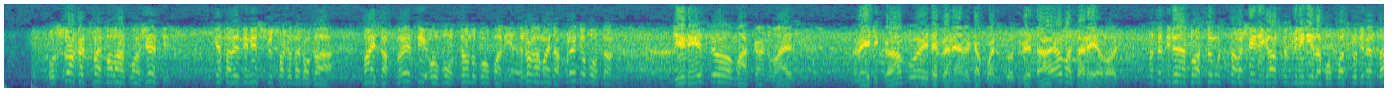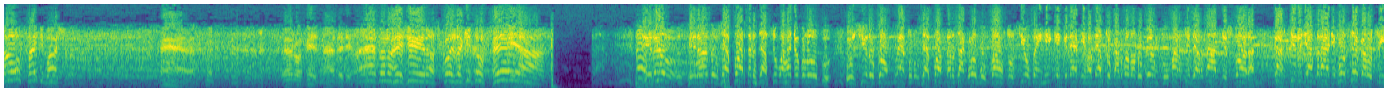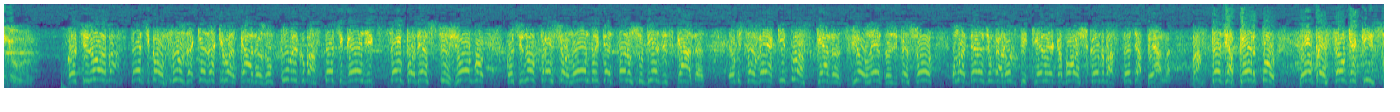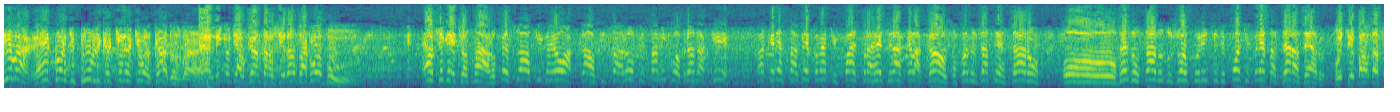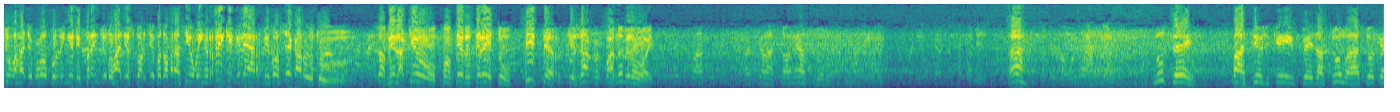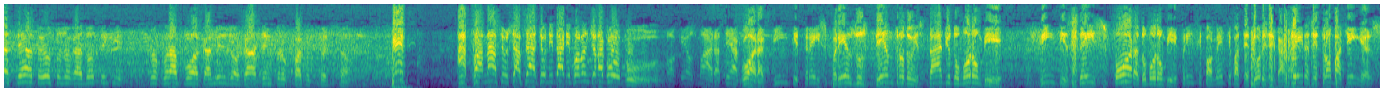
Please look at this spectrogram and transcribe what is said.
O Sócrates vai falar com a gente. Quer saber de início se o Sócrates vai jogar mais à frente ou voltando com o Palinha? Você joga mais à frente ou voltando? De início, marcando mais no meio de campo e dependendo que a Ponte fosse gritar, eu avançarei, é lógico. Se você tiver a atuação que estava cheio de graça com as menininhas da Poupança Continental, sai de baixo, né? É, eu não fiz nada demais. É, dona Regina, as coisas aqui estão feias. Virando, virando os repórteres da sua Rádio Globo. O giro completo dos repórteres da Globo. Fausto Silva, Henrique Guilherme, Roberto Carmona no campo. Márcio Bernardes fora. Castilho de Andrade, você, garotinho. Continua bastante confuso aqui as arquibancadas, um público bastante grande, sem poder assistir o jogo, continua pressionando e tentando subir as escadas. Eu observei aqui duas quedas violentas de pessoal, uma delas de um garoto pequeno que acabou machucando bastante a perna. Bastante aperto, tem a impressão que aqui em cima, recorde público aqui na arquibancada, Osmar. É Linho de Alcântara girando a Globo. É o seguinte, Osmar, o pessoal que ganhou a calça em Sarupi está me cobrando aqui para querer saber como é que faz para retirar aquela calça quando eles acertaram o resultado do jogo Corinthians e Ponte Preta 0 a 0 Futebol da sua Rádio Globo, linha de frente do Rádio Esportivo do Brasil, Henrique Guilherme, você garoto. Só vendo aqui o ponteiro direito, Peter, que joga com a número 8. A escalação nem assumo. Ah, Não sei. Partiu de quem fez a suma, achou que é certo, eu sou jogador, tenho que procurar pôr a camisa e jogar sem me preocupar com competição. Afanásio Jazade, unidade volante da Globo. Ok, Osmar, até agora, 23 presos dentro do estádio do Morumbi. 26 fora do Morumbi, principalmente batedores de carteiras e trombadinhas.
